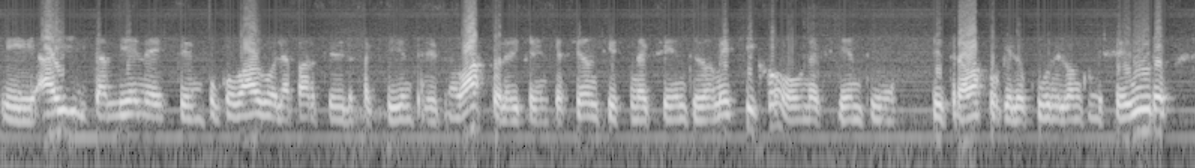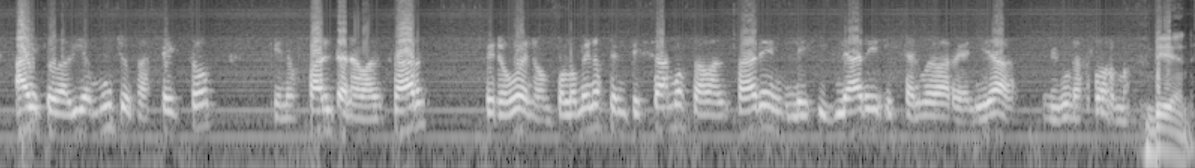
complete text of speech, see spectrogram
Eh, hay también este, un poco vago la parte de los accidentes de trabajo, la diferenciación si es un accidente doméstico o un accidente de trabajo que lo cubre el Banco de Seguros. Hay todavía muchos aspectos que nos faltan avanzar, pero bueno, por lo menos empezamos a avanzar en legislar esta nueva realidad de alguna forma. Bien,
